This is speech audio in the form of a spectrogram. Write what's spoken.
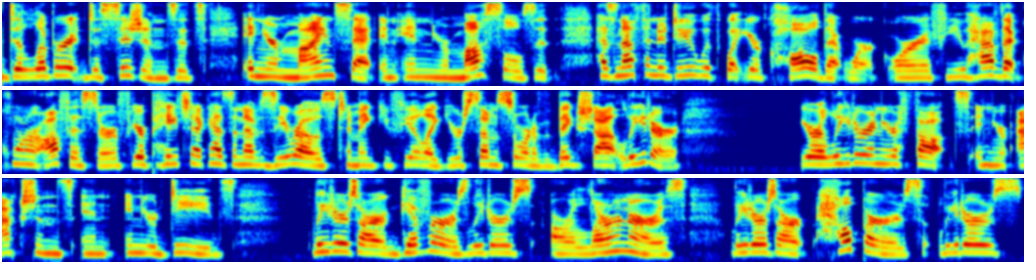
deliberate decisions. It's in your mindset and in your muscles. It has nothing to do with what you're called at work or if you have that corner office or if your paycheck has enough zeros to make you feel like you're some sort of a big shot leader. You're a leader in your thoughts, in your actions, in, in your deeds. Leaders are givers, leaders are learners. Leaders are helpers, leaders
